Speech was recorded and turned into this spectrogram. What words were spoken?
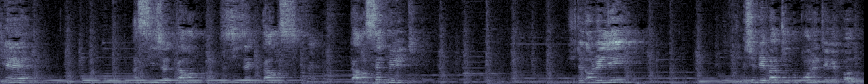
hier, à 6h40, 6h40, 47 minutes, j'étais dans le lit, je me suis débattu pour prendre le téléphone.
